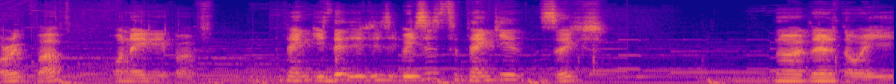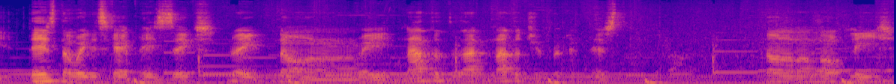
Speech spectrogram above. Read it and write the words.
Auric buff? 180 buff. Thank is it is, is this to thank you, Ziggs? No, there's no way. There's no way this guy plays Ziggs. Wait, no, no, no, wait. Not the not, not the triple contest. No, no, no, no, please.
